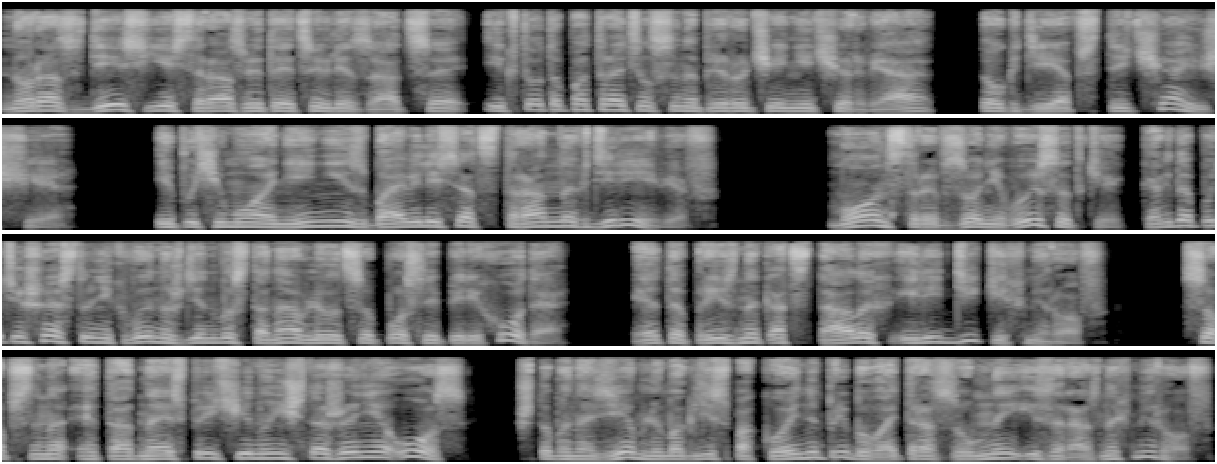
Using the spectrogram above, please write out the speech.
Но раз здесь есть развитая цивилизация, и кто-то потратился на приручение червя, то где встречающие? И почему они не избавились от странных деревьев? Монстры в зоне высадки, когда путешественник вынужден восстанавливаться после перехода, это признак отсталых или диких миров. Собственно, это одна из причин уничтожения ос, чтобы на Землю могли спокойно прибывать разумные из разных миров.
